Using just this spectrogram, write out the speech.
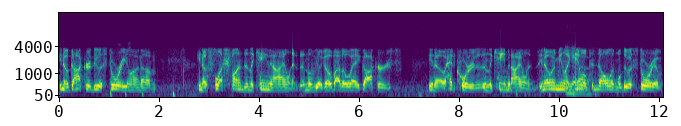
you know, Gawker do a story on, um, you know, slush funds in the Cayman Islands, and they'll be like, oh, by the way, Gawker's, you know, headquarters is in the Cayman Islands. You know what I mean? Like Yeah. Hamilton Nolan will do a story of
